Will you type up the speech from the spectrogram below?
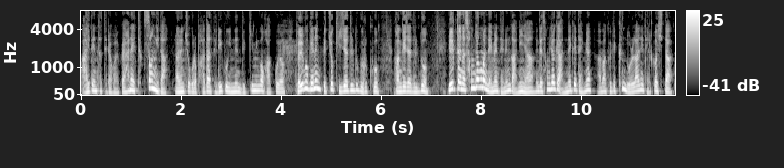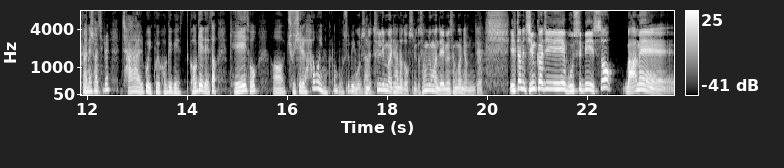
아이덴티티라고 할까요? 하나의 특성이다라는 쪽으로 받아들이고 있는 느낌인 것 같고요. 결국에는 그쪽 기자들도 그렇고 관계자들도 일단은 성적만 내면 되는 거 아니냐. 근데 성적이 안 내게 되면 아마 그게 큰 논란이 될 것이다라는 그렇죠. 사실을 잘 알고 있고요. 거기에 거기에 대해서 계속 어, 주시를 하고 있는 그런 모습입니다. 뭐 틀린 말이 하나도 없습니다. 성적만 내면 상관이 없는데 일단은 지금까지의 모습이 썩 마음에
